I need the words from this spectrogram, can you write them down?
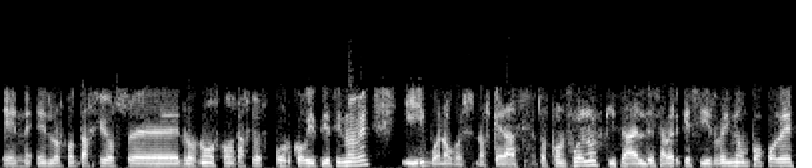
en, los contagios, los nuevos contagios por COVID-19 y, pues nos quedan ciertos consuelos, quizá el de saber que si reina un poco de,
